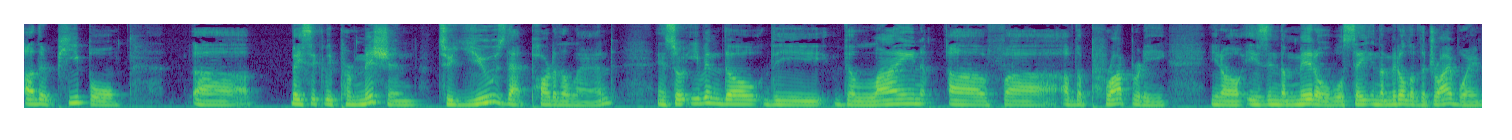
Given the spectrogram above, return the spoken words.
other people uh, basically permission to use that part of the land. And so even though the the line of uh, of the property you know is in the middle we'll say in the middle of the driveway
